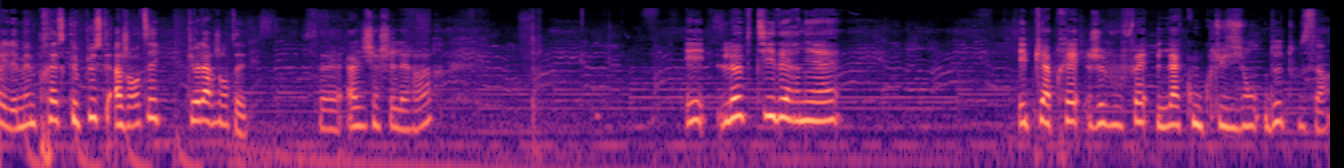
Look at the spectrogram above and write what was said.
il est même presque plus argenté que l'argenté. C'est aller chercher l'erreur. Et le petit dernier. Et puis après, je vous fais la conclusion de tout ça.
